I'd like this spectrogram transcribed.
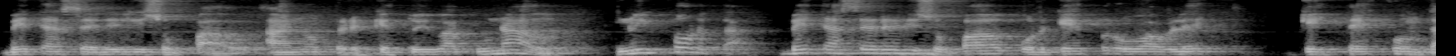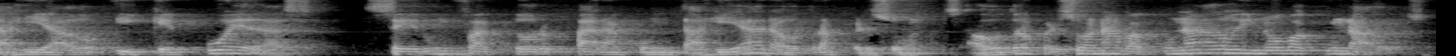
vete a hacer el hisopado. Ah, no, pero es que estoy vacunado. No importa, vete a hacer el hisopado porque es probable que estés contagiado y que puedas ser un factor para contagiar a otras personas, a otras personas vacunados y no vacunados.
